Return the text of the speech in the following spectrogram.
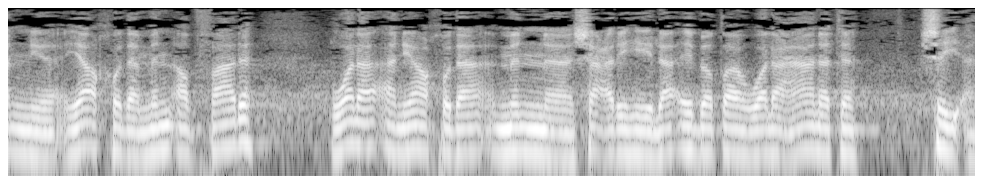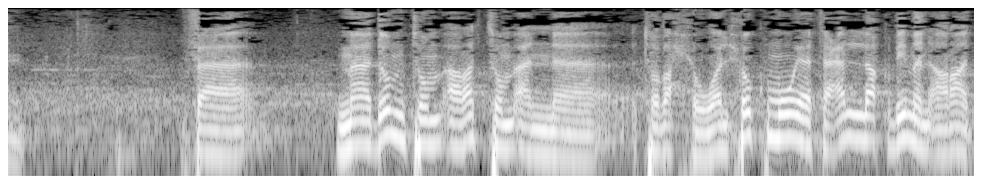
أن يأخذ من أظفاره. ولا أن يأخذ من شعره لا إبطة ولا عانته شيئا. فما دمتم أردتم أن تضحوا والحكم يتعلق بمن أراد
